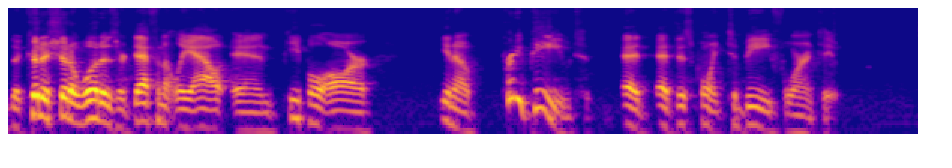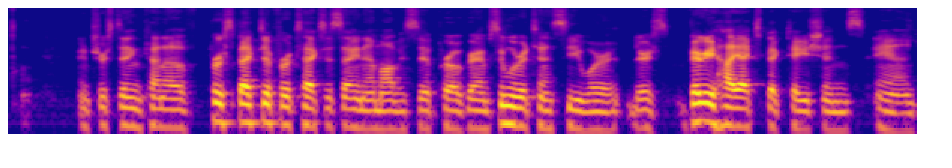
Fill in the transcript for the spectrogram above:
the coulda, shoulda, wouldas are definitely out, and people are, you know, pretty peeved at, at this point to be four and two interesting kind of perspective for Texas A&M. Obviously, a program similar to Tennessee where there's very high expectations, and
